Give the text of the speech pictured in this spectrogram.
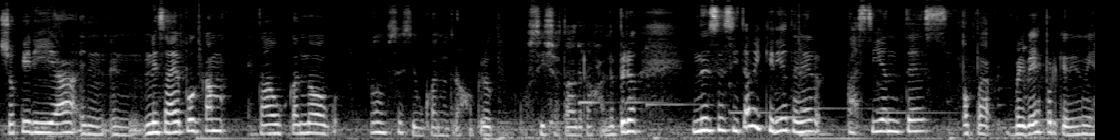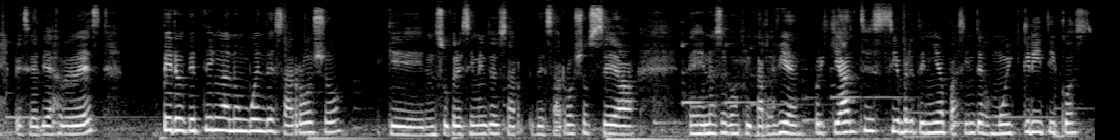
yo quería, en, esa época estaba buscando, no sé si buscando trabajo, pero sí, yo estaba trabajando, pero necesitaba y quería tener pacientes, o bebés, porque mi especialidad es bebés, pero que tengan un buen desarrollo, que en su crecimiento y desarrollo sea, eh, no sé cómo explicarles bien, porque antes siempre tenía pacientes muy críticos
